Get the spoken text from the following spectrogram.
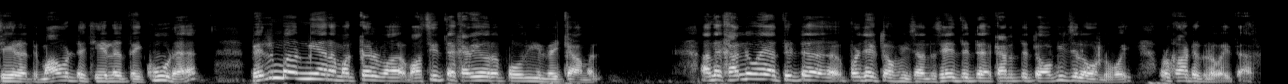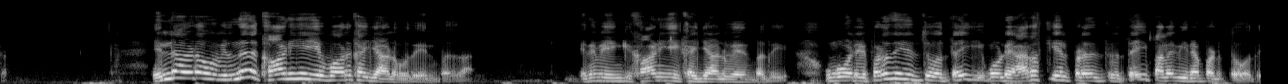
செயலகத்தை மாவட்ட செயலகத்தை கூட பெரும்பான்மையான மக்கள் வசித்த கரையோர பகுதியில் வைக்காமல் அந்த கல்லுவாயா திட்ட ப்ரொஜெக்ட் ஆஃபீஸ் அந்த செயற்திட்ட கருத்திட்ட ஆஃபீஸில் கொண்டு போய் ஒரு காட்டுக்குள்ள வைத்தார்கள். எல்லா இடமும் இருந்து காணியை எவ்வாறு கையாளுவது என்பதுதான். எனவே இங்கு காணியை கையாளுவது என்பது உங்களுடைய பிரதிநிதித்துவத்தை உங்களுடைய அரசியல் பிரதிநிதித்துவத்தை பலவீனப்படுத்துவது.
